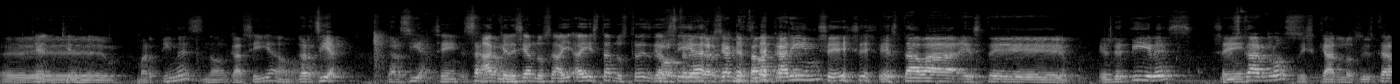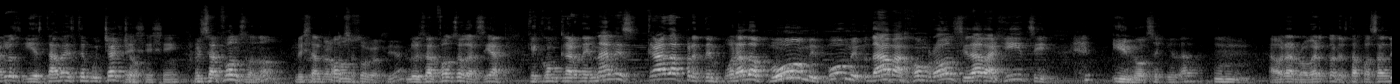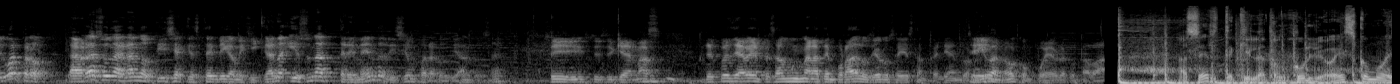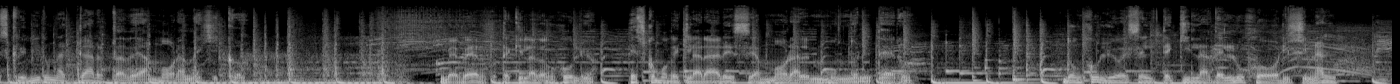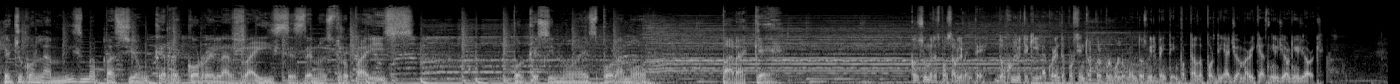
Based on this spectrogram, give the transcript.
eh, ¿Quién- Martínez. No, García. o- García. García. Sí. Ah, que decían los. Ahí, ahí están los tres García. Los tres García, que estaba Karim. sí, sí. sí. Estaba este el de Tigres, Sí. Luis Carlos. Luis Carlos. Luis Carlos y estaba este muchacho. Sí, sí, sí. Luis Alfonso, ¿no? Luis Alfonso. García. Luis Alfonso García, que con Cardenales cada pretemporada, pum y pum, y daba home runs y daba hits y, y no se quedaba. Ahora a Roberto le está pasando igual, pero la verdad es una gran noticia que esté en Liga Mexicana y es una tremenda edición para los Diablos. ¿eh? Sí, sí, sí, que además, después de haber empezado muy mala temporada, los diablos ahí están peleando Sí. arriba, ¿no? Con Puebla, con Tabasco. Hacer tequila, Don Julio, es como escribir una carta de amor a México. Beber tequila, Don Julio, es como declarar ese amor al mundo entero. Don Julio es el tequila de lujo original, hecho con la misma pasión que recorre las raíces de nuestro país. Porque si no es por amor, ¿para qué? Consume responsablemente. Don Julio Tequila, 40% alcohol por volumen, 2020. Importado por Diageo Americas, New York, New York.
